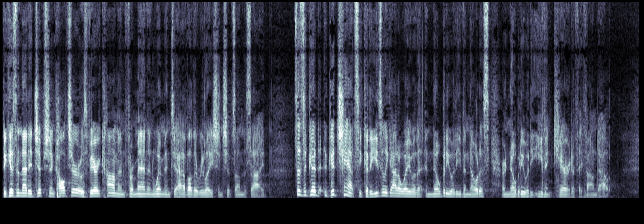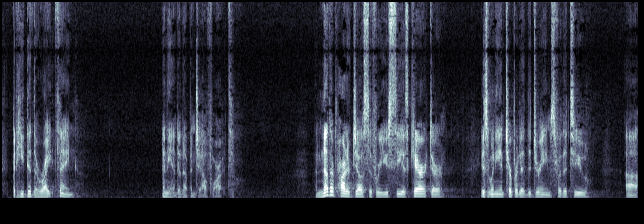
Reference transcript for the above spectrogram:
Because in that Egyptian culture, it was very common for men and women to have other relationships on the side. So it's a good, a good chance he could have easily got away with it and nobody would even notice or nobody would even cared if they found out. But he did the right thing and he ended up in jail for it. Another part of Joseph where you see his character is when he interpreted the dreams for the two, uh,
